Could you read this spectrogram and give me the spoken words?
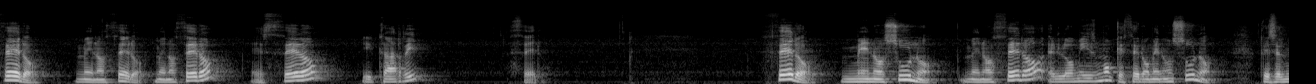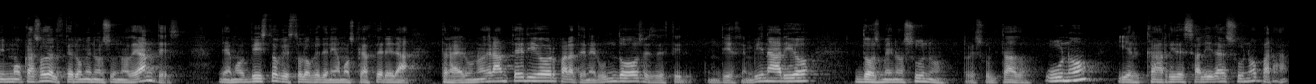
0 menos 0 menos 0 es 0 y carry 0. 0 menos 1 menos 0 es lo mismo que 0 menos 1, que es el mismo caso del 0 menos 1 de antes. Ya hemos visto que esto lo que teníamos que hacer era traer uno del anterior para tener un 2, es decir, un 10 en binario, 2 menos 1, resultado 1, y el carry de salida es 1 para,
